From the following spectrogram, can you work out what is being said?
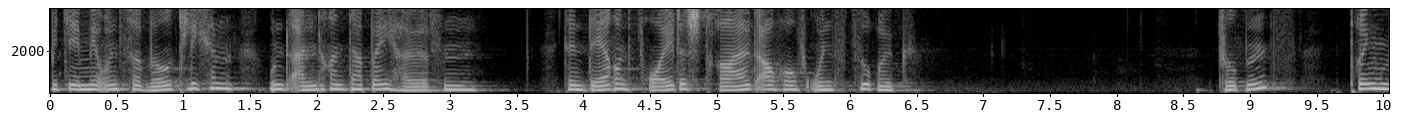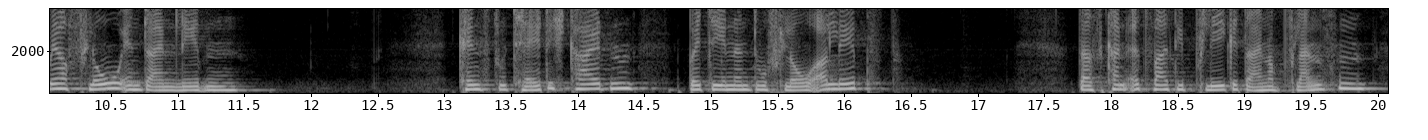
mit dem wir uns verwirklichen und anderen dabei helfen. Denn deren Freude strahlt auch auf uns zurück. Viertens, bring mehr Flow in dein Leben. Kennst du Tätigkeiten, bei denen du Flow erlebst? Das kann etwa die Pflege deiner Pflanzen,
